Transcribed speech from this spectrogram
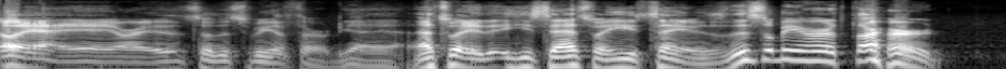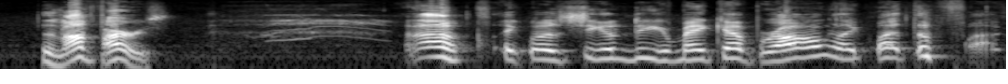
Oh yeah, yeah, yeah. All right. So this will be a third. Yeah, yeah. That's what he says. That's what he's saying. Is this will be her third? This is my first. I was like, well, is she gonna do your makeup wrong? Like, what the fuck?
